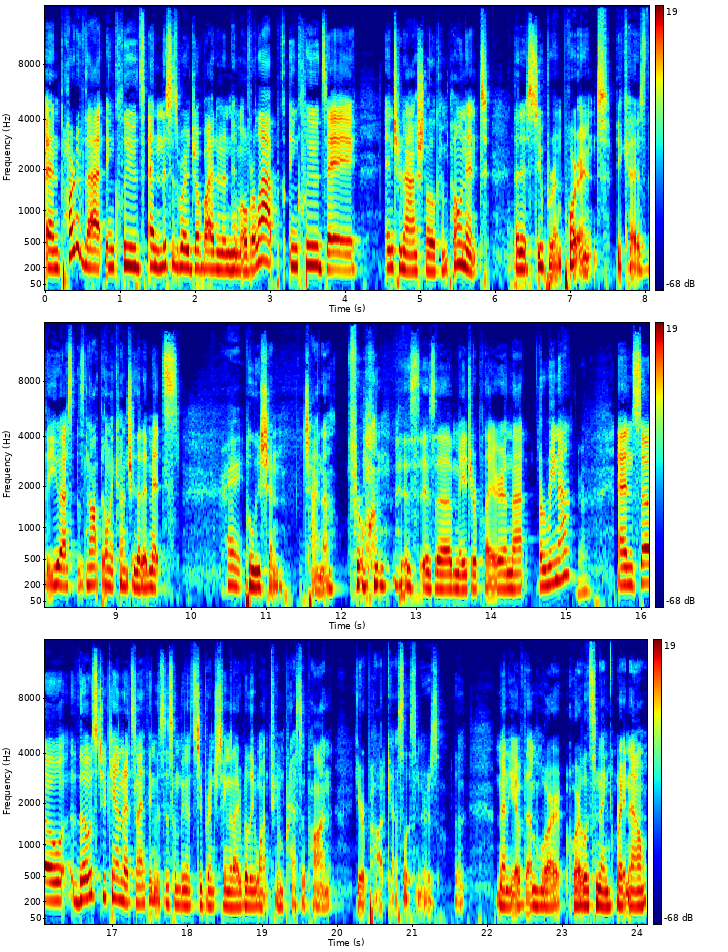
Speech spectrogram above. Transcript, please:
and part of that includes, and this is where Joe Biden and him overlap, includes a international component that is super important because the U.S. is not the only country that emits right pollution. China, for one, is is a major player in that arena. And so those two candidates, and I think this is something that's super interesting that I really want to impress upon your podcast listeners, the many of them who are who are listening right now.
